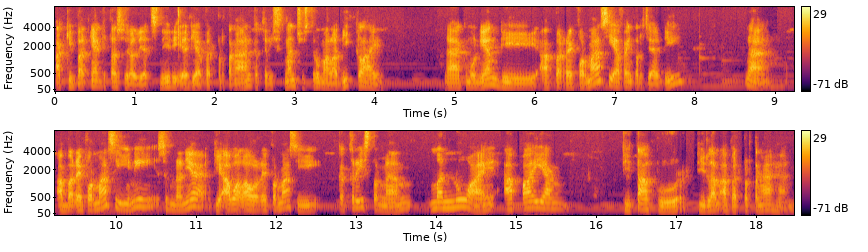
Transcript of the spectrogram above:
akibatnya kita sudah lihat sendiri ya di abad pertengahan kekristenan justru malah decline. Nah, kemudian di abad reformasi apa yang terjadi? Nah, abad reformasi ini sebenarnya di awal-awal reformasi kekristenan menuai apa yang ditabur di dalam abad pertengahan.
